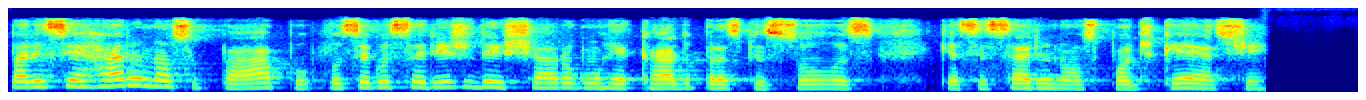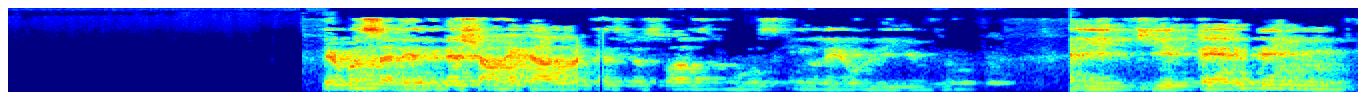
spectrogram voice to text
para encerrar o nosso papo, você gostaria de deixar algum recado para as pessoas que acessarem o nosso podcast? Eu gostaria de deixar um recado para que as pessoas busquem ler o livro e que tentem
